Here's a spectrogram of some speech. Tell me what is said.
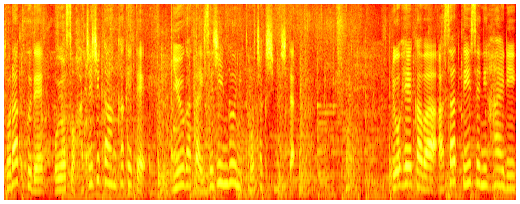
トラックでおよそ8時間かけて夕方伊勢神宮に到着しました両陛下はあさって伊勢に入り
